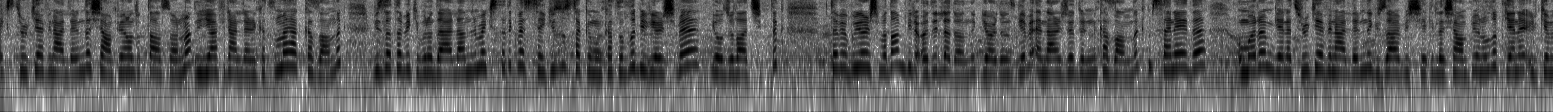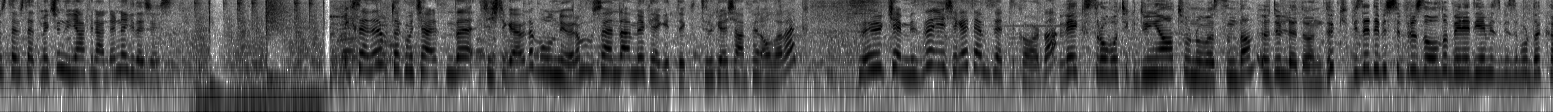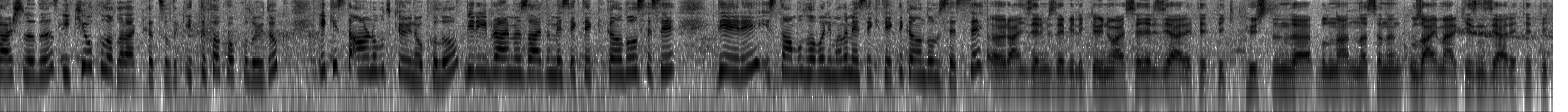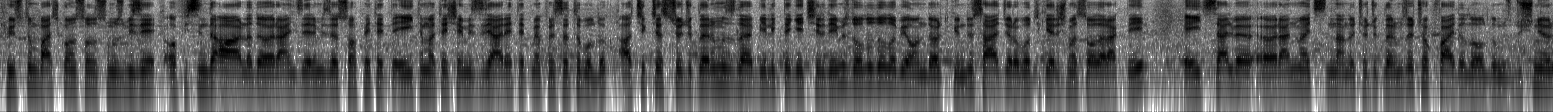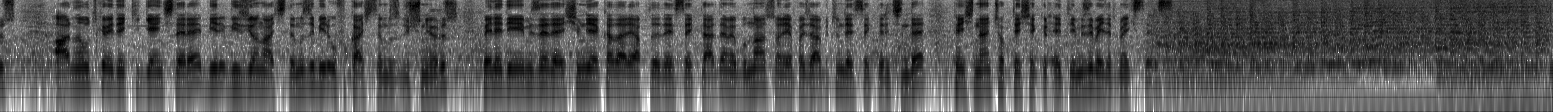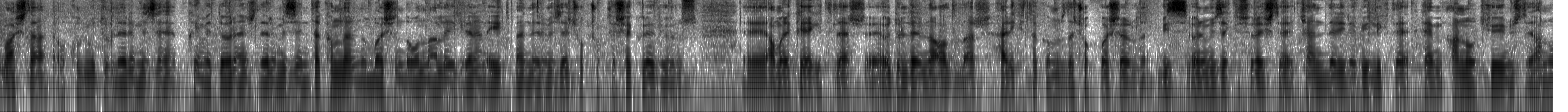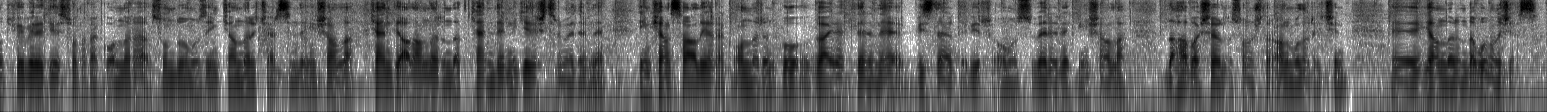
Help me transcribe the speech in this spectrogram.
PEX Türkiye finallerinde şampiyon olduktan sonra dünya finallerine katılmaya hak kazandık. Biz de tabii ki bunu değerlendirmek istedik ve 800 takımın katıldığı bir yarışmaya yolculuğa çıktık. Tabii bu yarışmadan bir ödülle döndük. Gördüğünüz gibi enerji ödülünü kazandık. Seneye de umarım gene Türkiye finallerinde güzel bir şekilde şampiyon olup gene ülkemizi temsil etmek için dünya finallerine gideceğiz. İlk senedir bu takım içerisinde çeşitli görevde bulunuyorum. Bu sene de Amerika'ya gittik Türkiye şampiyon olarak. Ve ülkemizi iyi şekilde temsil ettik orada. Vex Robotik Dünya Turnuvası'ndan ödülle döndük. Bize de bir sürpriz oldu. Belediyemiz bizi burada karşıladı. İki okul olarak katıldık. İttifak okuluyduk. İkisi de Arnavutköy'ün okulu. Biri İbrahim Özaydın Meslek Teknik Anadolu Lisesi. Diğeri İstanbul Havalimanı Meslek Teknik Anadolu Lisesi. Öğrencilerimizle birlikte üniversiteleri ziyaret ettik. Houston'da bulunan NASA'nın uzay merkezini ziyaret ettik. Houston Başkonsolosumuz bizi ofisinde ağırladı. Öğrencilerimizle sohbet etti. Eğitim ateşemizi ziyaret etme fırsatı bulduk. Açıkçası çocuklarımızla birlikte geçirdiğimiz dolu dolu bir 14 gündü. Sadece robotik yarışması olarak değil, eğitsel ve öğrenme açısından da çocuklarımıza çok faydalı olduğumuzu düşünüyoruz. Arnavutköy'deki gençlere bir vizyon açtığımızı, bir ufuk açtığımızı düşünüyoruz. Belediyemize de şimdiye kadar yaptığı desteklerden ve bundan sonra yapacağı bütün destekler için de peşinden çok teşekkür ettiğimizi belirtmek isteriz. Başta okul müdürlerimize, kıymetli öğrencilerimizin takımlarının başında onlarla ilgilenen eğitmenlerimize çok çok teşekkür ediyoruz. Ee, Amerika'ya gittiler, e, ödüllerini aldılar. Her iki takımımız da çok başarılı. Biz önümüzdeki süreçte kendileriyle birlikte hem Arnavutköy'ümüzde, Arnavutköy Belediyesi olarak onlara sunduğumuz imkanlar içerisinde inşallah kendi alanlarında kendilerini geliştirmelerine imkan sağlayarak onların bu gayretlerine bizler de bir omuz vererek inşallah daha başarılı sonuçlar almaları için e, yanlarında bulunacağız.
